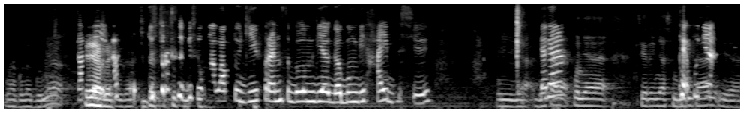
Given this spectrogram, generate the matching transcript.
lagu-lagunya tapi Iya nggak justru lebih suka waktu G-Friend sebelum dia gabung di Hype sih iya dia Ya kan? kayak punya cirinya sendiri Kayak punya kan iya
